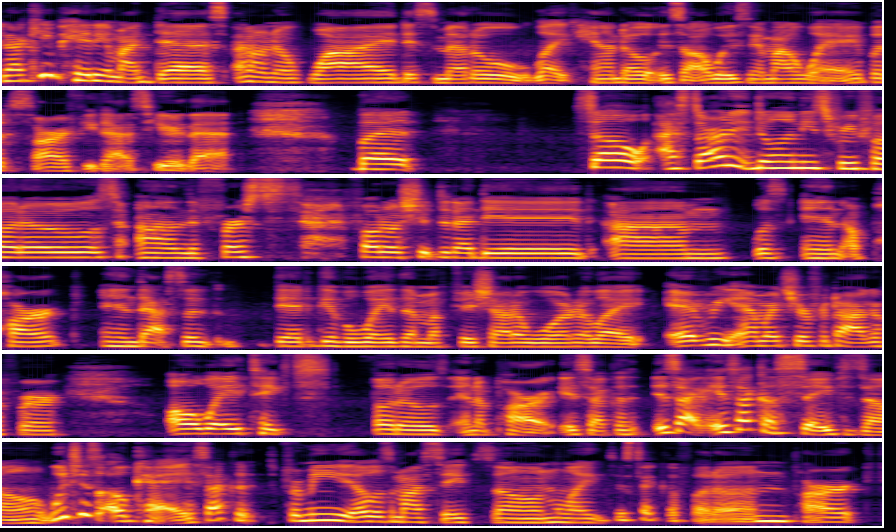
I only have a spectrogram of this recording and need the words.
and I keep hitting my desk. I don't know why this metal like handle is always in my way, but sorry if you guys hear that. But so I started doing these free photos. Um, the first photo shoot that I did um, was in a park, and that's a dead giveaway that I'm a fish out of water. Like every amateur photographer always takes photos in a park. It's like a it's like it's like a safe zone, which is okay. It's like a, for me, it was my safe zone. Like just take a photo in the park,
